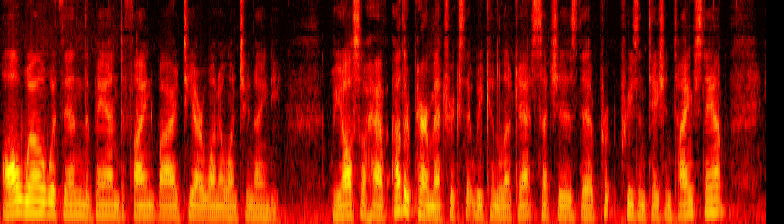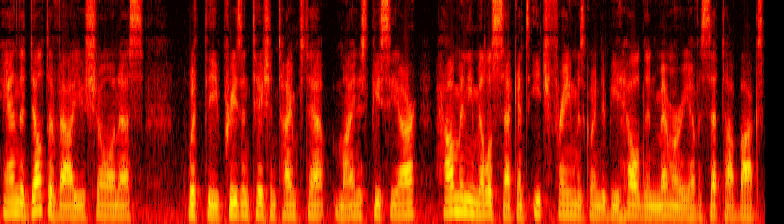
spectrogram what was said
all well within the band defined by TR 101290. We also have other parametrics that we can look at, such as the pr presentation timestamp and the delta value showing us with the presentation timestamp minus PCR how many milliseconds each frame is going to be held in memory of a set-top box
